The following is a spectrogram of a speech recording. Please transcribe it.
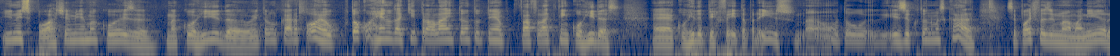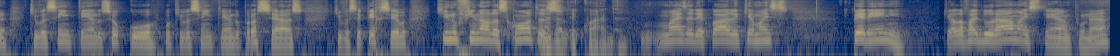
E no esporte é a mesma coisa. Na corrida, ou então o cara, porra, eu tô correndo daqui para lá em tanto tempo. Vai falar que tem corridas, é, corrida perfeita para isso? Não, eu tô executando, mas cara, você pode fazer de uma maneira que você entenda o seu corpo, que você entenda o processo, que você perceba que no final das contas. Mais adequada. Mais adequada, que é mais perene, que ela vai durar mais tempo, né?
